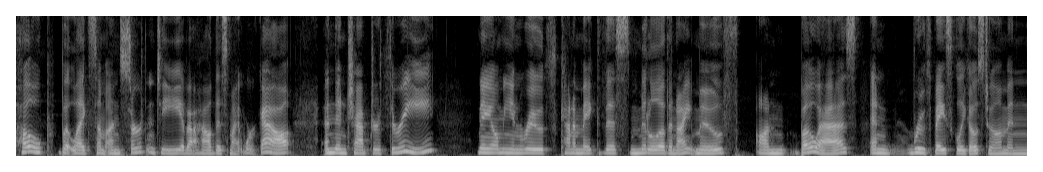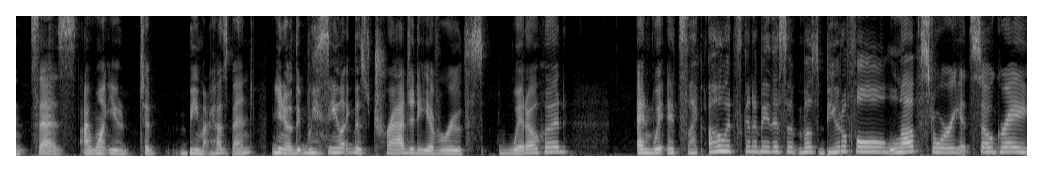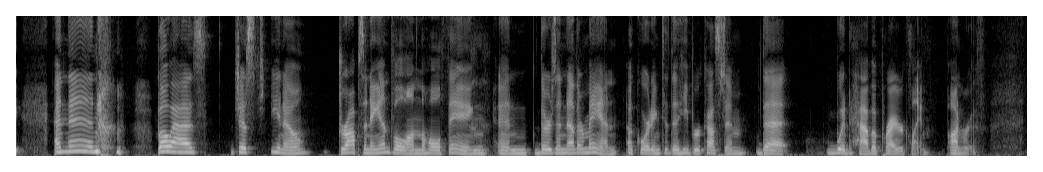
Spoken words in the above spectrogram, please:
hope, but like some uncertainty about how this might work out. And then chapter three, Naomi and Ruth kind of make this middle of the night move on Boaz. And Ruth basically goes to him and says, I want you to be my husband. You know, we see like this tragedy of Ruth's widowhood. And it's like, oh, it's going to be this uh, most beautiful love story. It's so great. And then Boaz just, you know, drops an anvil on the whole thing. And there's another man, according to the Hebrew custom, that would have a prior claim on Ruth.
